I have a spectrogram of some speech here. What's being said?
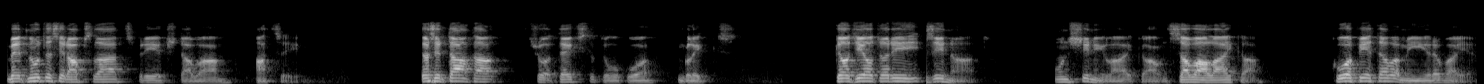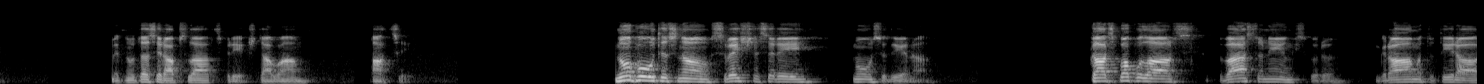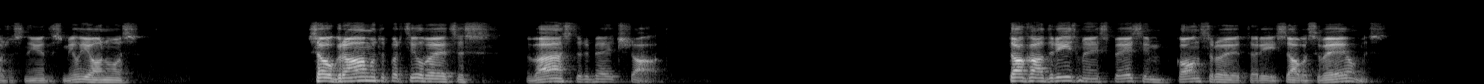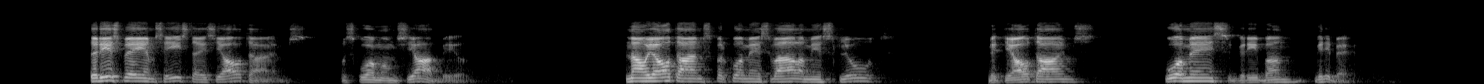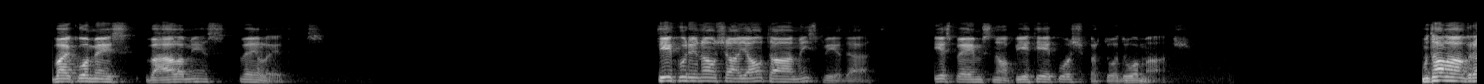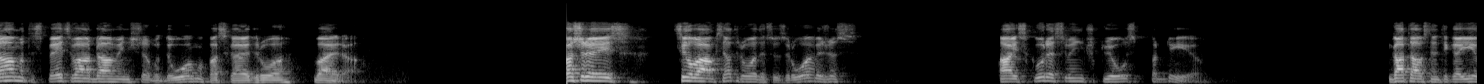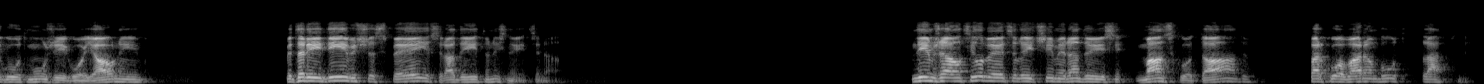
Bet nu tas ir apslēpts priekš tavām acīm. Tas ir tā, kā šo tekstu tulko Gliks. Kaut jau tu arī zinātu, un šī laikā, un savā laikā, ko pie tava miera vajag bet nu, tas ir apslēpts priekš tavām acīm. Nopūtas nav svešas arī mūsu dienā. Kāds populārs vēsturnieks, kuru grāmatu tirāžas sniedzas miljonos, savu grāmatu par cilvēces vēsturi beidz šādi. Tā kā drīz mēs spēsim konstruēt arī savas vēlmes, tad iespējams īstais jautājums, uz ko mums jāatbild. Nav jautājums, par ko mēs vēlamies kļūt, bet jautājums, ko mēs gribam gribēt. Vai ko mēs vēlamies vēlēties. Tie, kuri nav šā jautājuma izbiedēti, iespējams, nav pietiekoši par to domājuši. Un tālāk grāmatas pēcvārdā viņš savu domu paskaidro vairāk. Pašreiz cilvēks atrodas uz robežas, aiz kuras viņš kļūst par dievu. Gatavs ne tikai iegūt mūžīgo jaunību, bet arī dievišķas spējas radīt un iznīcināt. Diemžēl cilvēce līdz šim ir radījusi maz ko tādu, par ko varam būt lepni.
